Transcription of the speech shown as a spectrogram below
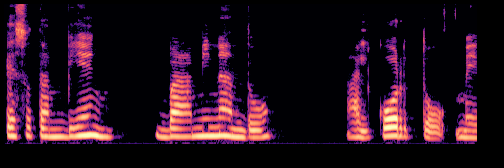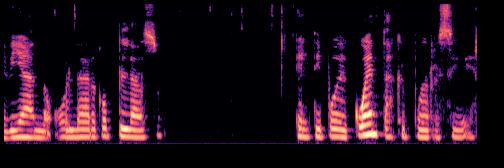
Eso también va minando al corto, mediano o largo plazo el tipo de cuentas que puede recibir,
